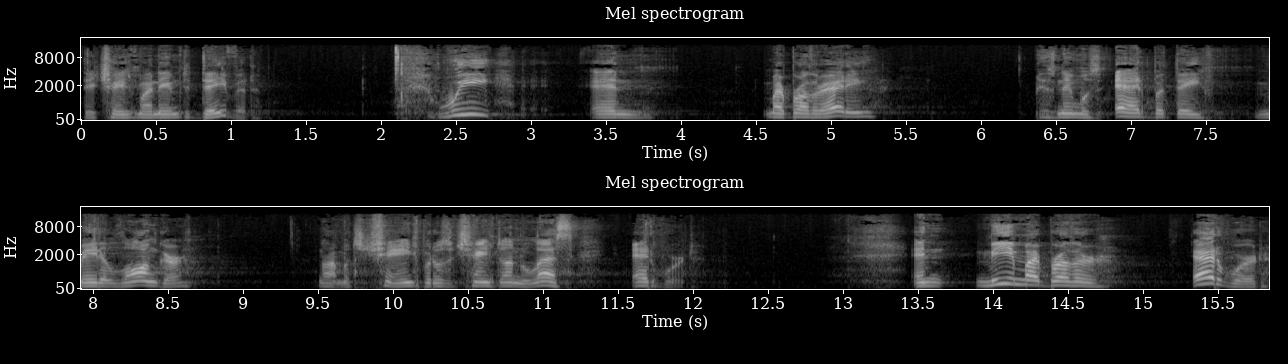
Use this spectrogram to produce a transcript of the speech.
They changed my name to David. We, and my brother Eddie, His name was Ed, but they made it longer. Not much change, but it was a change nonetheless. Edward. And me and my brother Edward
